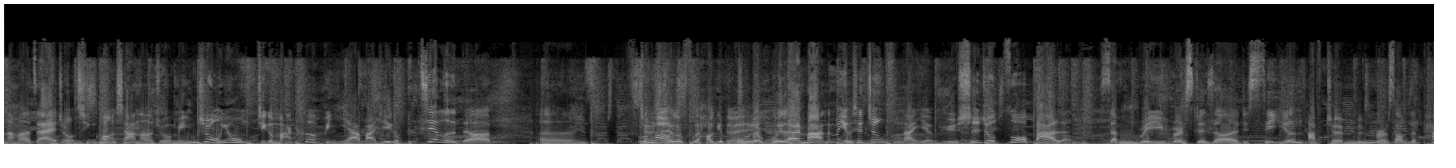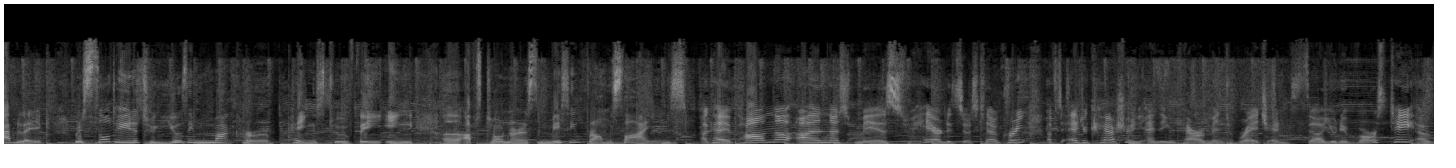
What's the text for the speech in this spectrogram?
那么在这种情况下呢，就有民众用这个马克笔呀，把这个不见了的，嗯，就是这个符号给补了回来嘛。那么有些政府呢，也于是就作罢了。Some reversed the decision after members of the public resorted to using marker pens to fill in uh, abstinence missing from signs. Okay, Partner Anna Smith held the Secretary of the Education and Environment Branch at the University of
